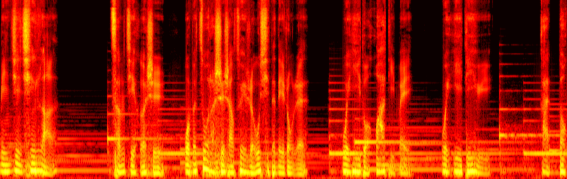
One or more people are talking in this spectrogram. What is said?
明镜清朗，曾几何时。我们做了世上最柔情的那种人，为一朵花低眉，为一滴雨感动。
